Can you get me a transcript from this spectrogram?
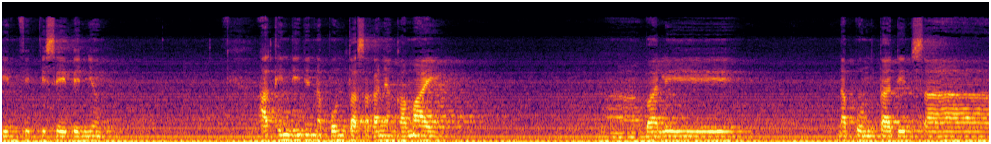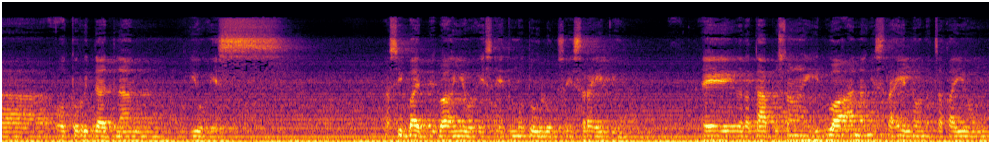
1957 yun. At hindi din napunta sa kanyang kamay. Uh, bali napunta din sa otoridad ng US kasi ba, di ba ang US ay tumutulong sa Israel yun. Eh katapos ng hidwaan ng Israel noon at saka yung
